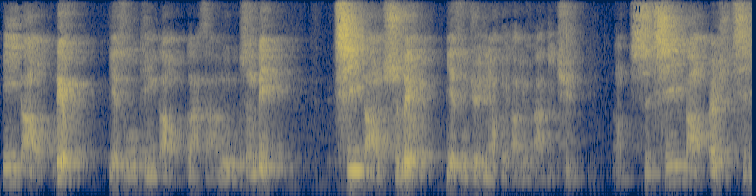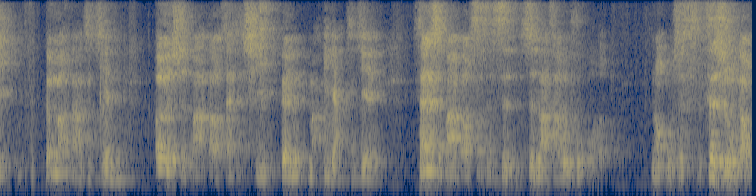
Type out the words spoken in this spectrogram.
一到六，耶稣听到拉撒路生病；七到十六，耶稣决定要回到犹大地去；十七到二十七，跟马大之间。二十八到三十七跟玛利亚之间，三十八到四十四是拉撒路复活了，然后五十四四十五到五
